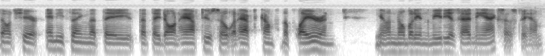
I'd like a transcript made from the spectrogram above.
don't share anything that they that they don't have to. So it would have to come from the player, and you know nobody in the media has had any access to him.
